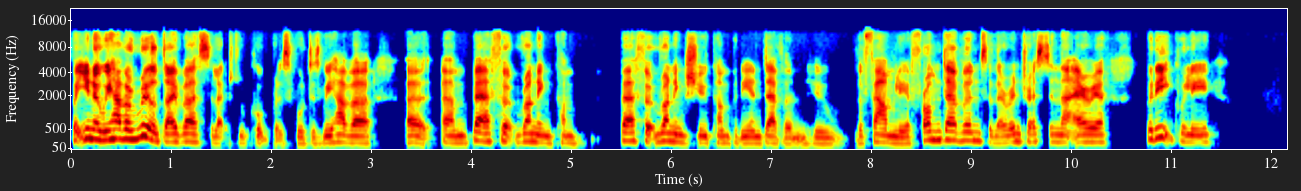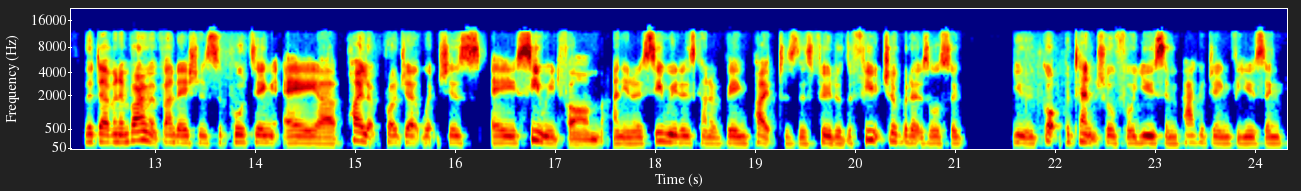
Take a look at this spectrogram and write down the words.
But you know, we have a real diverse selection of corporate supporters. We have a, a um, barefoot running com- barefoot running shoe company in Devon, who the family are from Devon, so they're interested in that area. But equally, the Devon Environment Foundation is supporting a uh, pilot project, which is a seaweed farm. And, you know, seaweed is kind of being piped as this food of the future, but it's also, you know, got potential for use in packaging, for using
